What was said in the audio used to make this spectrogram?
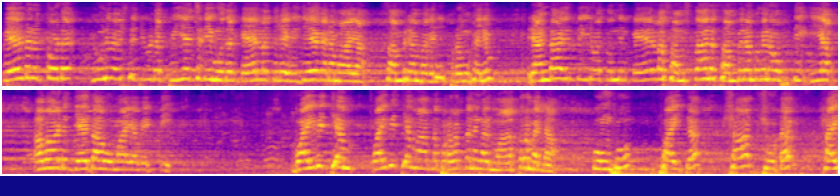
വേൾഡ് റെക്കോർഡ് യൂണിവേഴ്സിറ്റിയുടെ പി എച്ച് ഡി മുതൽ കേരളത്തിലെ വിജയകരമായ സംരംഭകരിൽ പ്രമുഖനും രണ്ടായിരത്തി ഇരുപത്തി ഒന്നിൽ കേരള സംസ്ഥാന സംരംഭകൻ ഓഫ് ദി ഇയർ അവാർഡ് ജേതാവുമായ വ്യക്തി. വൈവിധ്യം വൈവിധ്യമാർന്ന പ്രവർത്തനങ്ങൾ മാത്രമല്ല. Kung fu fighter sharp shooter high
